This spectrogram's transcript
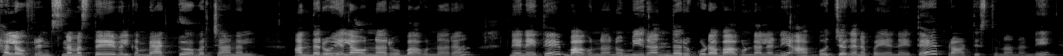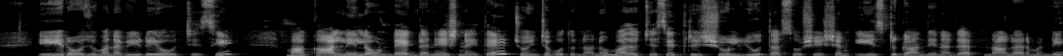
హలో ఫ్రెండ్స్ నమస్తే. Welcome back to our channel. అందరూ ఎలా ఉన్నారు? బాగున్నారా? నేనైతే బాగున్నాను. మీరందరూ కూడా బాగుండాలని ఆ బొజ్జ గణపయ్యనైతే ప్రార్థిస్తున్నానండి. ఈరోజు మన వీడియో వచ్చేసి మా కాలనీలో ఉండే గణేష్ని అయితే చూపించబోతున్నాను మాది వచ్చేసి Trishul youth association east Gandhinagar Nagaram అండి.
